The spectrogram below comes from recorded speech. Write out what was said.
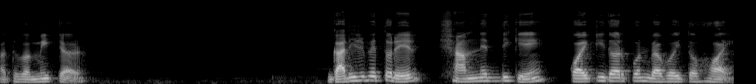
অথবা মিটার। গাড়ির ভেতরের সামনের দিকে কয়টি দর্পণ ব্যবহৃত হয়?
